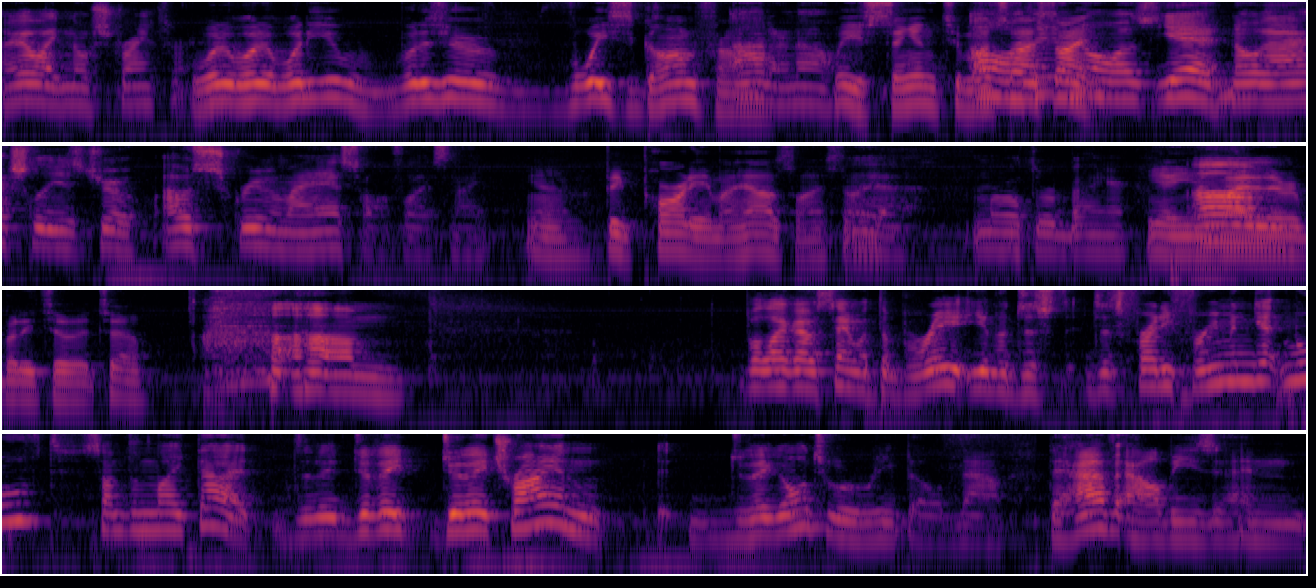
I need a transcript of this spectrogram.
I got like no strength right. what what what do you what is your voice gone from? I don't know. Were you singing too much Oh, I last think, night? no, I was yeah, no, that actually is true. I was screaming my ass off last night. Yeah, big party in my house last night. Yeah, Merle threw a banger. Yeah, you invited Um, everybody to it too. um, but like I was saying with the Bra you know, just does Freddie Freeman get moved? Something like that. Do they do they do they try and do they go into a rebuild now? They have Albies and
